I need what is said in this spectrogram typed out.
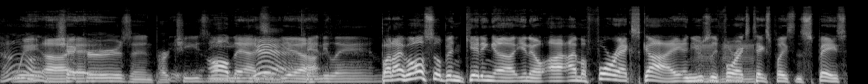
we Oh, uh, checkers and Parcheesi, all that, and yeah. Candyland. But I've also been getting, uh, you know, I, I'm a 4X guy, and usually Mm-hmm. 4X takes place in space.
